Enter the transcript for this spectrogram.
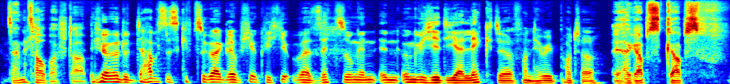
Mit seinem Zauberstab. Ich meine, du darfst, es gibt sogar, glaube ich, irgendwelche Übersetzungen in irgendwelche Dialekte von Harry Potter. Ja, gab's, gab's,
